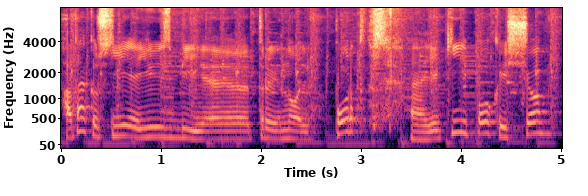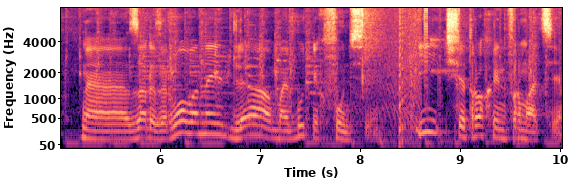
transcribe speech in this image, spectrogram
А також є USB е, 3.0 порт, е, який поки що е, зарезервований для майбутніх функцій. І ще трохи інформації.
